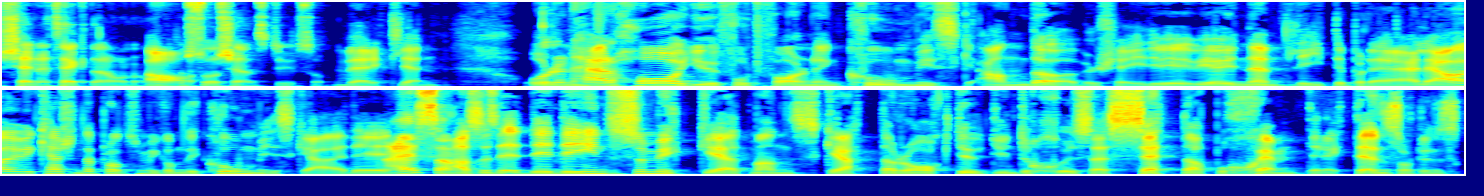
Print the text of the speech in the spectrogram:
kännetecknar honom. Ja. Så känns det ju som. Verkligen. Och den här har ju fortfarande en komisk anda över sig. Vi, vi har ju nämnt lite på det, eller ja, vi kanske inte har pratat så mycket om det komiska. Det, Nej, sant. Alltså, det, det, det är inte så mycket att man skrattar rakt ut. Det är inte så här setup och skämt direkt, den sortens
